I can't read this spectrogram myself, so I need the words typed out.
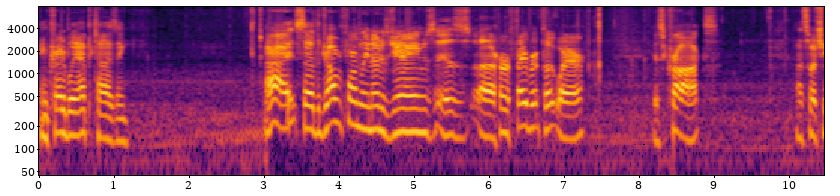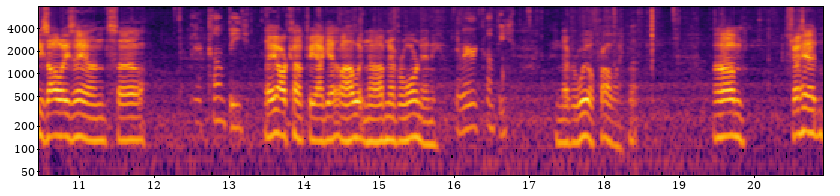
incredibly appetizing. Alright, so the driver formerly known as James is uh, her favorite footwear is Crocs. That's what she's always in, so... They're comfy. They are comfy, I guess. Well, I wouldn't know. I've never worn any. They're very comfy. And never will, probably. But um, Go ahead.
